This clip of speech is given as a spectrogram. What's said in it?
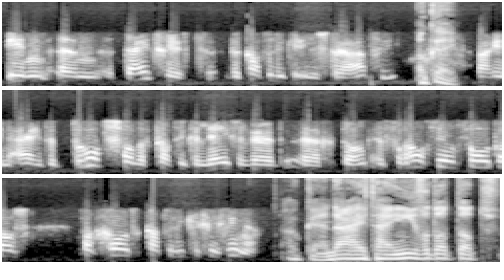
in een tijdschrift, de katholieke illustratie. Okay. Waarin eigenlijk de trots van het katholieke leven werd uh, getoond. En vooral veel foto's van grote katholieke gezinnen. Oké, en daar heeft hij in ieder geval dat, dat,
